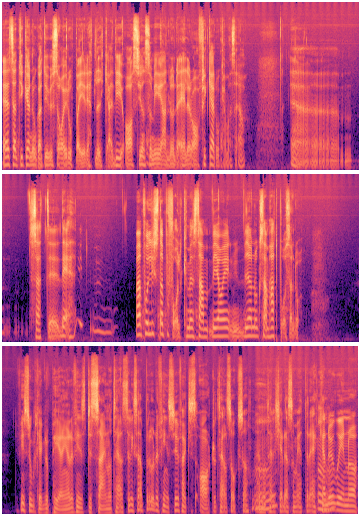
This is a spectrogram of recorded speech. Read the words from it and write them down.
Eh, sen tycker jag nog att USA och Europa är rätt lika. Det är ju Asien som är annorlunda, eller Afrika då kan man säga. Eh, så att eh, det... Man får lyssna på folk, men sam, vi, har, vi har nog samma hatt på oss ändå. Det finns olika grupperingar. Det finns Design Hotels till exempel och det finns ju faktiskt Art Hotels också. En mm. hotellkedja som heter det. Kan mm. du gå in och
